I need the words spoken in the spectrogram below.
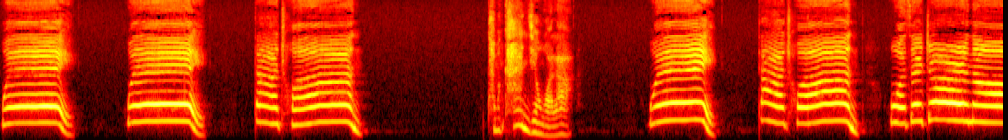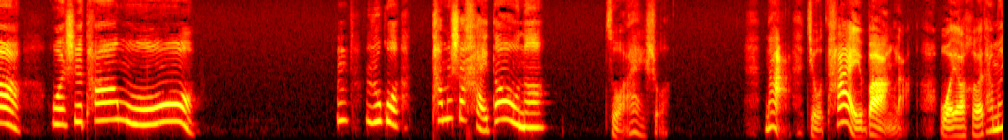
喂，喂，大船！他们看见我啦！喂，大船，我在这儿呢，我是汤姆。嗯，如果他们是海盗呢？左爱说：“那就太棒了，我要和他们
